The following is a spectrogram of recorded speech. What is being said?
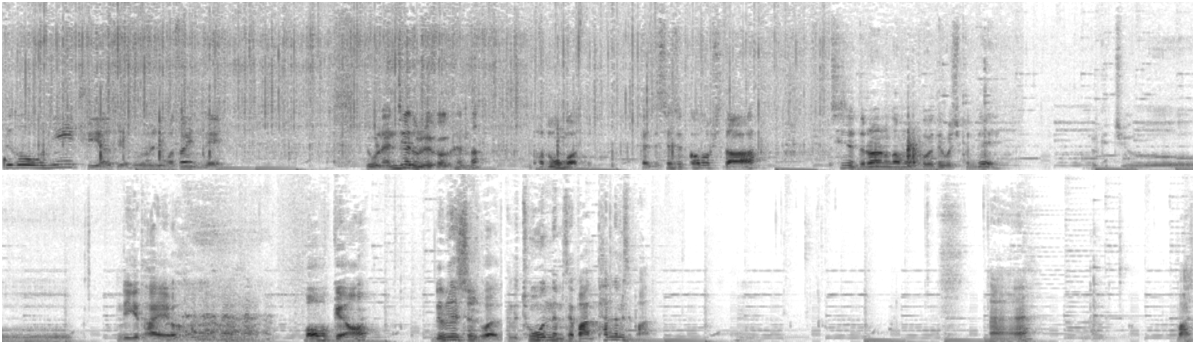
뜨거우니 주의하세요. 뭐 이런 식으로 써 있는데, 이거 렌즈에 돌릴 걸 그랬나? 다 녹은 것 같아. 자, 이제 슬슬 꺼봅시다. 치즈 늘어나는 거 한번 보여드리고 싶은데 이렇게 쭉. 근데 이게 다예요. 먹어볼게요. 냄새 진짜 좋아요. 근데 좋은 냄새 반, 탄 냄새 반. 네. 맛,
